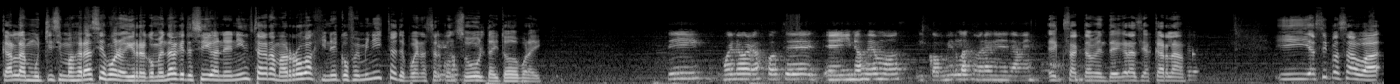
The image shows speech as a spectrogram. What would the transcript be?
Carla, muchísimas gracias. Bueno, y recomendar que te sigan en Instagram, arroba ginecofeminista, te pueden hacer consulta y todo por ahí. Sí, bueno, bueno José, eh, y nos vemos y con la semana que viene también. Exactamente, gracias Carla. Y así pasaba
